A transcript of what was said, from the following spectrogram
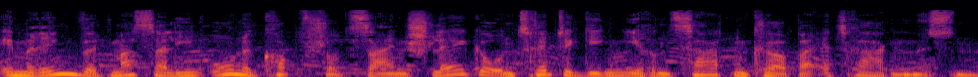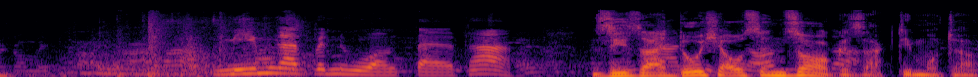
Im Ring wird Massalin ohne Kopfschutz seinen Schläge und Tritte gegen ihren zarten Körper ertragen müssen. Sie sei durchaus in Sorge, sagt die Mutter.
